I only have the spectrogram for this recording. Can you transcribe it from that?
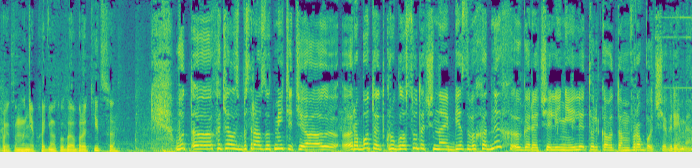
поэтому необходимо туда обратиться. Вот э, хотелось бы сразу отметить, э, работает круглосуточно без выходных горячая линия или только вот там в рабочее время?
